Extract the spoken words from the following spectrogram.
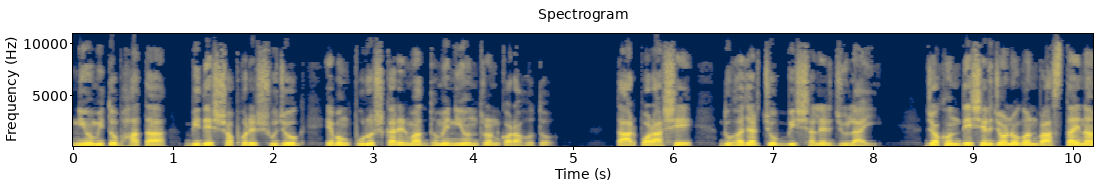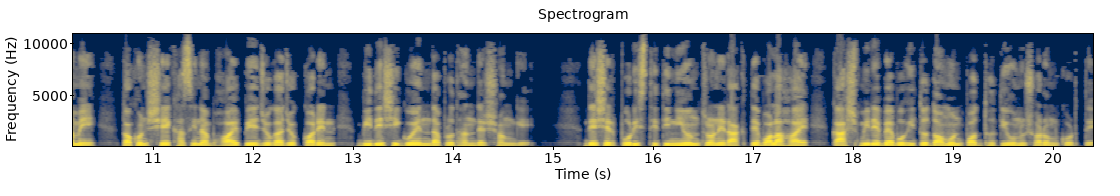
নিয়মিত ভাতা, বিদেশ সফরের সুযোগ এবং পুরস্কারের মাধ্যমে নিয়ন্ত্রণ করা হতো। তারপর আসে দু হাজার চব্বিশ সালের জুলাই। যখন দেশের জনগণ রাস্তায় নামে, তখন শেখ হাসিনা ভয় পেয়ে যোগাযোগ করেন বিদেশি গোয়েন্দা প্রধানদের সঙ্গে। দেশের পরিস্থিতি নিয়ন্ত্রণে রাখতে বলা হয় কাশ্মীরে ব্যবহৃত দমন পদ্ধতি অনুসরণ করতে।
